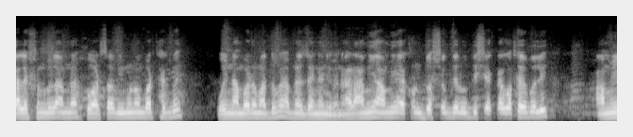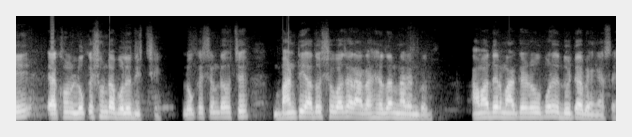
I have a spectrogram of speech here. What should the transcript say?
কালেকশনগুলো আমরা হোয়াটসঅ্যাপ ইমো নম্বর থাকবে, ওই নাম্বারের মাধ্যমে আপনারা জানিয়ে নেবেন। আর আমি আমি এখন দর্শকদের উদ্দেশ্যে একটা কথাই বলি, আমি এখন লোকেশনটা বলে দিচ্ছি। লোকেশনটা হচ্ছে বান্টি আদর্শ বাজার আড়াই হাজার নারায়ণগঞ্জ। আমাদের মার্কেটের উপরে দুইটা ব্যাংক আছে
